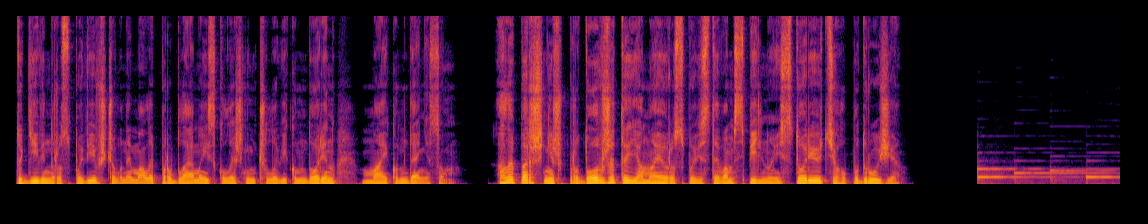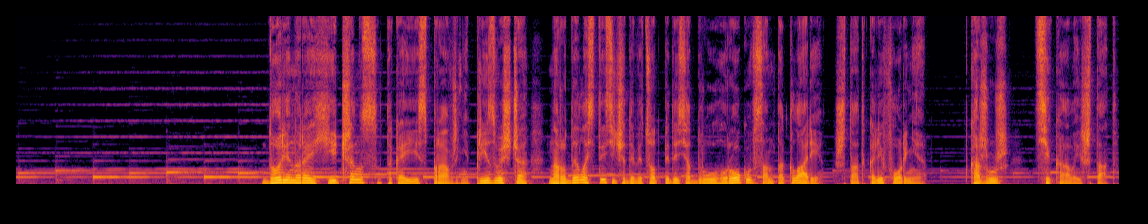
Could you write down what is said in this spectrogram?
Тоді він розповів, що вони мали проблеми із колишнім чоловіком Дорін Майком Денісом. Але перш ніж продовжити, я маю розповісти вам спільну історію цього подружжя. Дорін Рей Хітченс, таке її справжнє прізвище, народилась 1952 року в Санта-Кларі, штат Каліфорнія. Кажу ж, цікавий штат.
